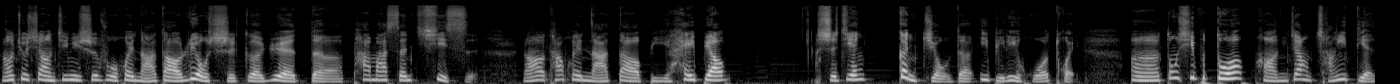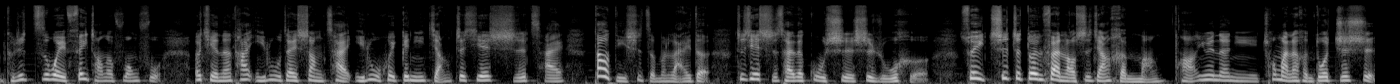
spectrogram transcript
然后就像吉米师傅会拿到六十个月的帕玛森气死，然后他会拿到比黑标时间更久的伊比利火腿。呃，东西不多，好，你这样尝一点，可是滋味非常的丰富，而且呢，他一路在上菜，一路会跟你讲这些食材到底是怎么来的，这些食材的故事是如何。所以吃这顿饭，老实讲很忙，哈，因为呢，你充满了很多知识，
